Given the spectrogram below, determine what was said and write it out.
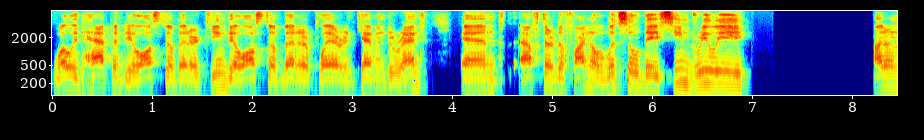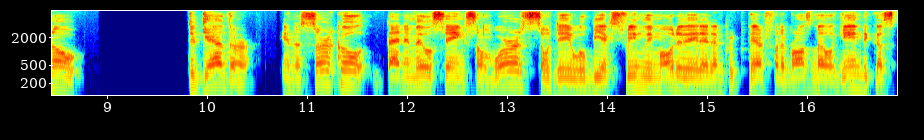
well, it happened. They lost to a better team. They lost to a better player in Kevin Durant. And after the final whistle, they seemed really, I don't know, together in a circle. Patty Mills saying some words. So they will be extremely motivated and prepared for the bronze medal game because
